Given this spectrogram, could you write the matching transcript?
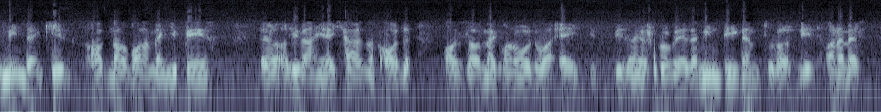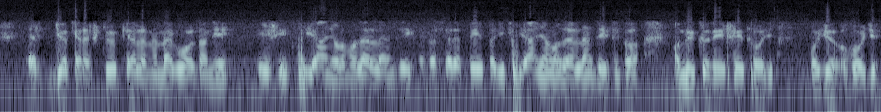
mindenki adna valamennyi pénzt, eh, az Iványi Egyháznak ad, azzal meg van oldva egy bizonyos probléma, de mindig nem tud adni, hanem ezt, ezt gyökerestől kellene megoldani, és itt hiányolom az ellenzéknek a szerepét, vagy itt hiányolom az ellenzéknek a, a működését, hogy, hogy, hogy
